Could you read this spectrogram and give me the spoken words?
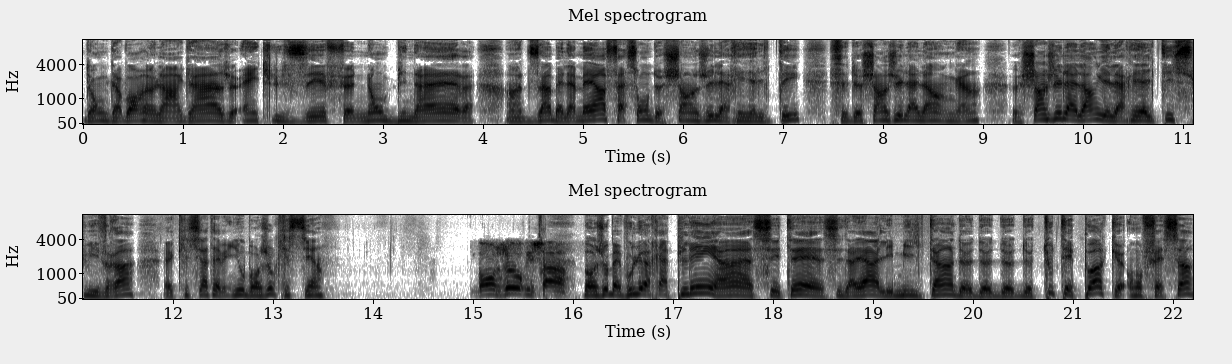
Donc, d'avoir un langage inclusif, non binaire, en disant, ben, la meilleure façon de changer la réalité, c'est de changer la langue. Hein? Changer la langue la réalité suivra. Euh, Christian est avec nous. Bonjour, Christian. Bonjour, Richard. Bonjour. Ben, vous le rappelez, hein, c'était, c'est d'ailleurs les militants de, de, toute époque ont fait ça.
